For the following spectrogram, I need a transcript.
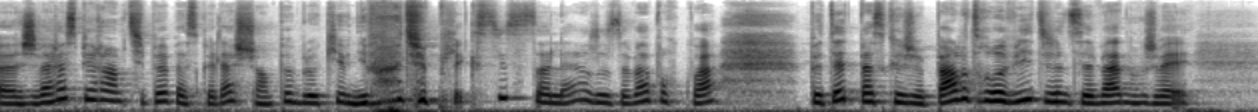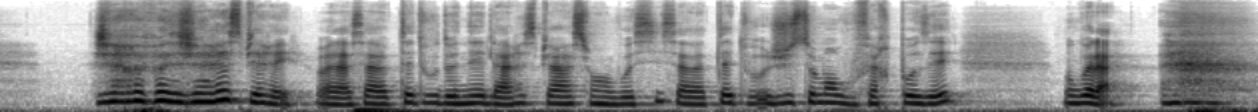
euh, je vais respirer un petit peu parce que là, je suis un peu bloquée au niveau du plexus solaire. Je ne sais pas pourquoi. Peut-être parce que je parle trop vite, je ne sais pas. Donc, je vais, je vais, je vais respirer. Voilà, ça va peut-être vous donner de la respiration à vous aussi. Ça va peut-être justement vous faire poser. Donc, voilà.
